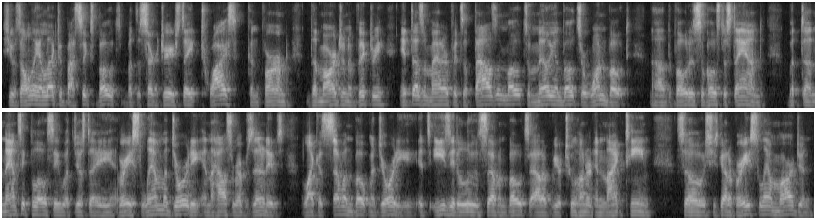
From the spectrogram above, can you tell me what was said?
She was only elected by six votes, but the Secretary of State twice confirmed the margin of victory. It doesn't matter if it's a thousand votes, a million votes, or one vote. Uh, the vote is supposed to stand. But uh, Nancy Pelosi, with just a very slim majority in the House of Representatives, like a seven vote majority, it's easy to lose seven votes out of your 219. So she's got a very slim margin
